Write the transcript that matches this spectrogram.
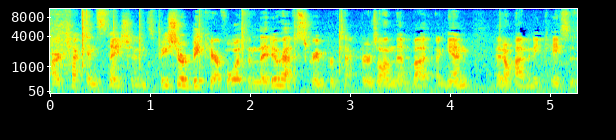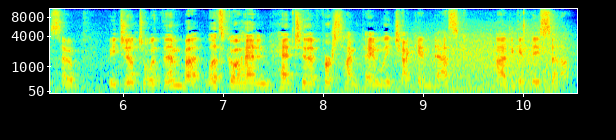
our check-in stations. Be sure to be careful with them. They do have screen protectors on them, but again, they don't have any cases, so be gentle with them. But let's go ahead and head to the first-time family check-in desk uh, to get these set up.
